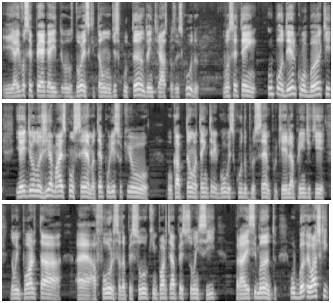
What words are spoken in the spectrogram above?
E aí você pega aí os dois que estão disputando, entre aspas, o escudo. Você tem o poder com o Buck e a ideologia mais com o Sam. Até por isso que o, o capitão até entregou o escudo pro Sam, porque ele aprende que não importa é, a força da pessoa, o que importa é a pessoa em si para esse manto. O, eu acho que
